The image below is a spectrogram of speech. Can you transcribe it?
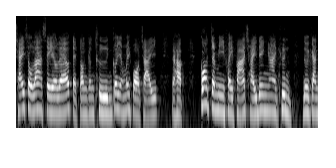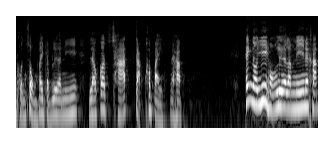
ใช้โซลาเซลล์แล้ว แต่ตอนกลางคืนก็ยังไม่พอใช้นะครับ ก็จะมีไฟฟ้าใช้ได้ง่ายขึ้น โดยการขนส่งไปกับเรือนี้ แล้วก็ชาร์จกลับเข้าไปนะครับ เทคโนโลยีของเรือลำนี้นะครับ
